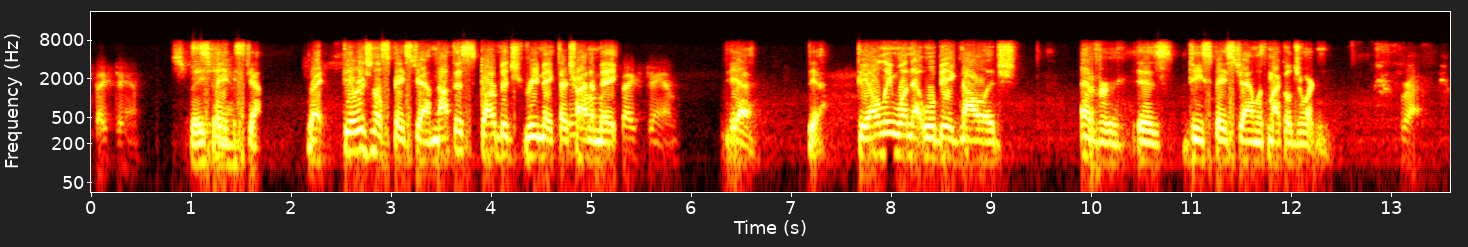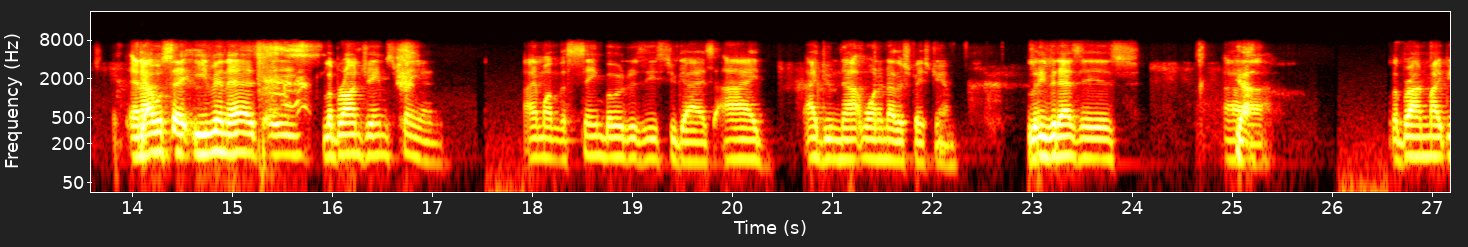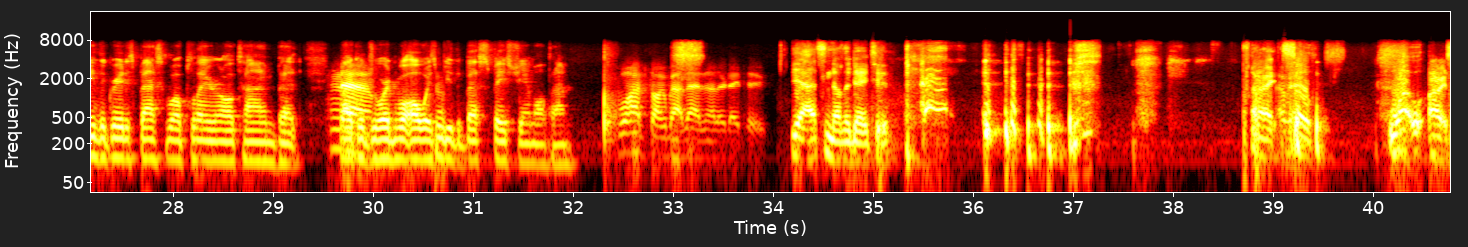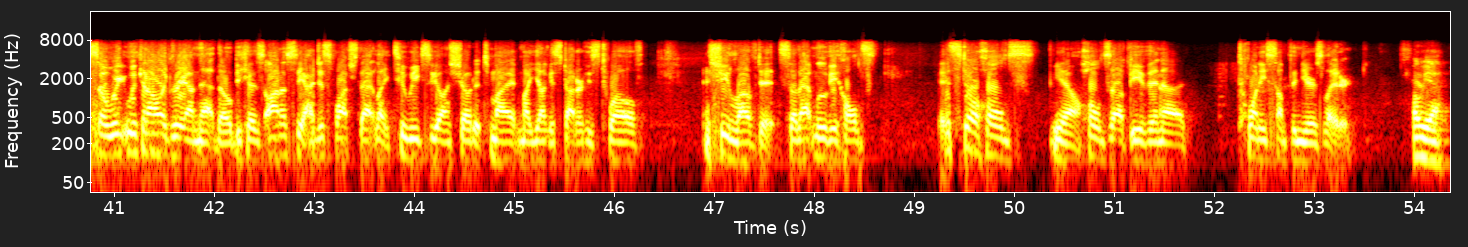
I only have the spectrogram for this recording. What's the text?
Space Jam. Space Jam. Jam. Right. The original Space Jam, not this garbage remake they're The trying to make. Space Jam. Yeah. Yeah. The only one that will be acknowledged ever is the Space Jam with Michael Jordan. Right. And I will say, even as a LeBron James fan, I'm on the same boat as these two guys. I I do not want another Space Jam. Leave it as is. Uh, Yeah. LeBron might be the greatest basketball player all time, but No, Michael Jordan will always be the best Space Jam all time. we'll have to talk about that another day too. Yeah, it's another day too. all right, so what? All right, so we, we can all agree on that though, because honestly, I just watched that like two weeks ago and showed it to my my youngest daughter who's 12, and she loved it. So that movie holds, it still holds, you know, holds up even uh, 20 something years later. Oh yeah.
